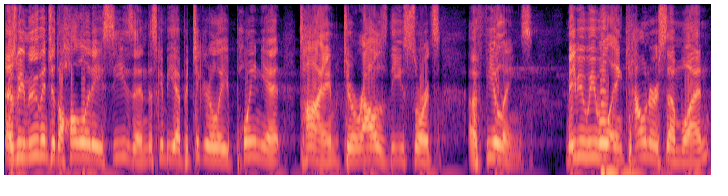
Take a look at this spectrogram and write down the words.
As we move into the holiday season, this can be a particularly poignant time to arouse these sorts of feelings. Maybe we will encounter someone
